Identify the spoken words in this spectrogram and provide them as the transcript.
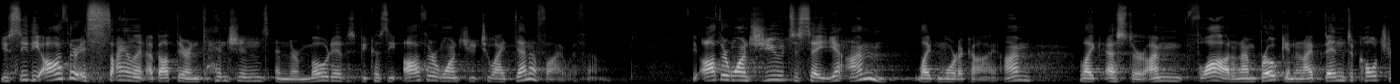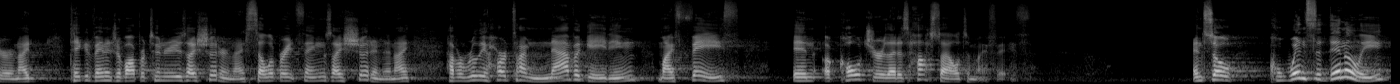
You see, the author is silent about their intentions and their motives because the author wants you to identify with them. The author wants you to say, Yeah, I'm like Mordecai. I'm like Esther. I'm flawed and I'm broken and I bend to culture and I take advantage of opportunities I shouldn't. And I celebrate things I shouldn't. And I have a really hard time navigating my faith in a culture that is hostile to my faith. And so, coincidentally,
